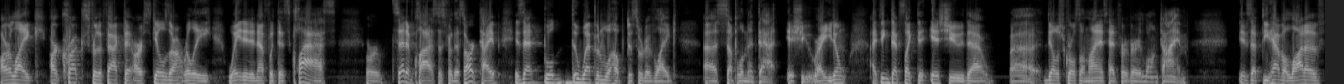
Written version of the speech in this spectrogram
our like our crux for the fact that our skills aren't really weighted enough with this class or set of classes for this archetype is that well the weapon will help to sort of like uh, supplement that issue, right? You don't. I think that's like the issue that uh, the Elder Scrolls Online has had for a very long time is that you have a lot of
